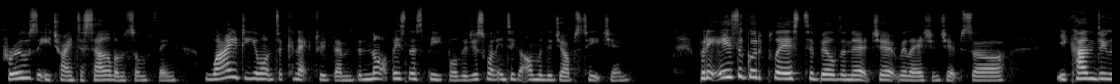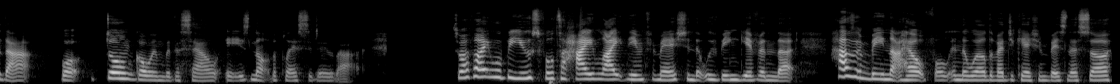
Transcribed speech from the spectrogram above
proves that you're trying to sell them something. Why do you want to connect with them? They're not business people. They're just wanting to get on with the jobs teaching. But it is a good place to build and nurture relationships. So you can do that, but don't go in with a sell. It is not the place to do that. So I thought it would be useful to highlight the information that we've been given that hasn't been that helpful in the world of education business. So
